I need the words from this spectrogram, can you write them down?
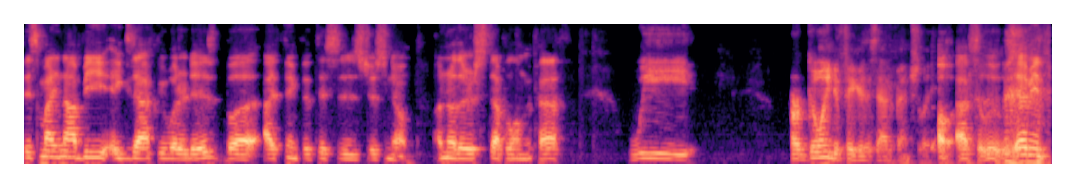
This might not be exactly what it is, but I think that this is just you know another step along the path. we are going to figure this out eventually Oh, absolutely. I mean,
